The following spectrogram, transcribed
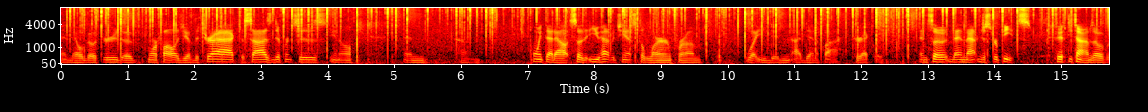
and they'll go through the morphology of the track, the size differences, you know, and um, point that out so that you have a chance to learn from what you didn't identify correctly. And so then that just repeats 50 times over.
